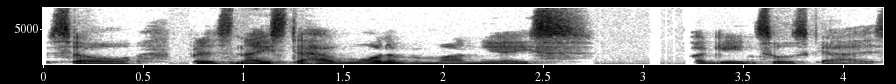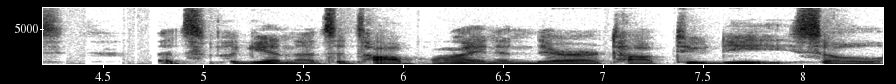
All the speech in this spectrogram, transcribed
So, but it's nice to have one of them on the ice against those guys. That's again, that's a top line, and they're our top two D. So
